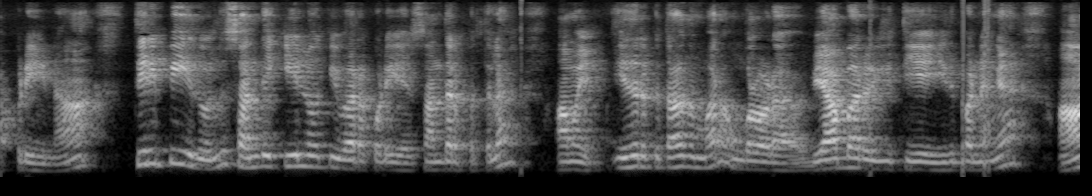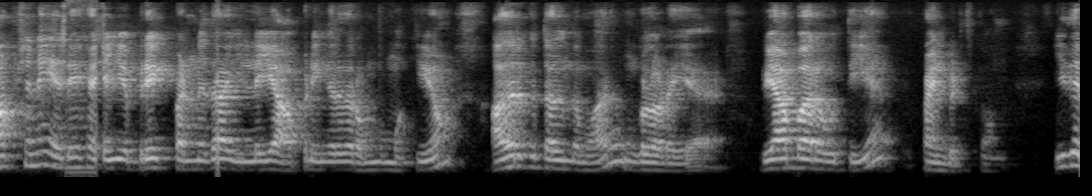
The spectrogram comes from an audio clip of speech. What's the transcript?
அப்படின்னா திருப்பி இது வந்து சந்தை கீழ் நோக்கி வரக்கூடிய சந்தர்ப்பத்துல அமையும். இதற்கு தகுந்த மாதிரி உங்களோட வியாபார யுத்தியை இது பண்ணுங்க. ஆப்ஷனே எதை கையை பிரேக் பண்ணுதா இல்லையா அப்படிங்கறது ரொம்ப முக்கியம். அதற்கு தகுந்த மாதிரி உங்களுடைய வியாபார உத்தியை பயன்படுத்திக்கோங்க. இதே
